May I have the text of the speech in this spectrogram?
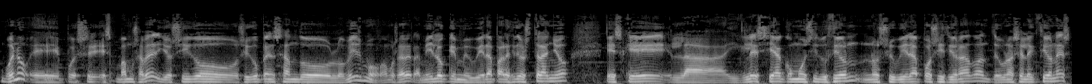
Bueno, eh, pues vamos a ver, yo sigo sigo pensando lo mismo. Vamos a ver, a mí lo que me hubiera parecido extraño es que la Iglesia como institución no se hubiera posicionado ante unas elecciones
